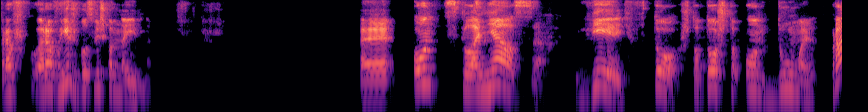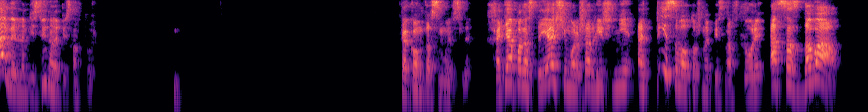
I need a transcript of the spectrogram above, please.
Рав, Рав Гирш был слишком наивным. Э, он склонялся верить в то, что то, что он думает правильным, действительно написано в Торе. В каком-то смысле. Хотя по-настоящему Рашар Гирш не описывал то, что написано в Торе, а создавал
